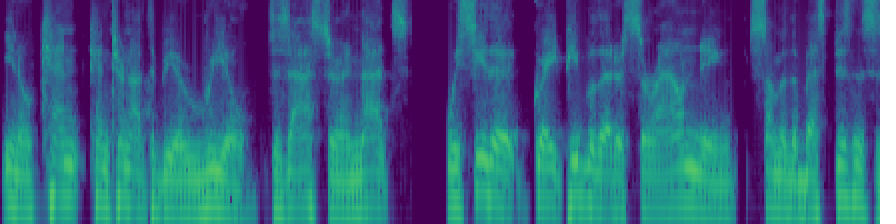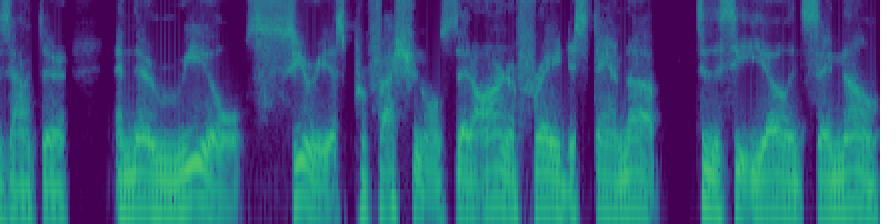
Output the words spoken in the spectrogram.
you know, can can turn out to be a real disaster, and that's we see the great people that are surrounding some of the best businesses out there and they're real serious professionals that aren't afraid to stand up to the ceo and say no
